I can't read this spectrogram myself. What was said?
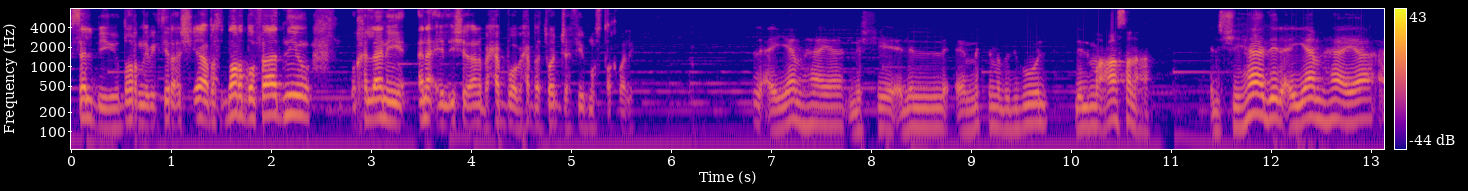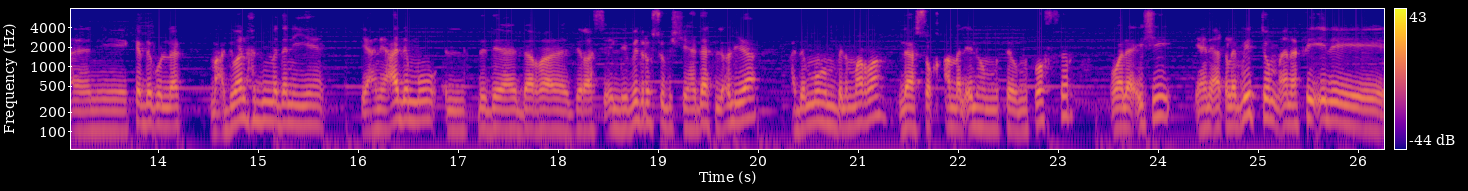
سلبي يضرني بكثير أشياء بس برضه فادني وخلاني انقي الشيء اللي أنا بحبه وبحب أتوجه فيه بمستقبلي. الأيام هاي للشيء لل... مثل ما بتقول للمعاصنة. الشهاده الأيام هاي يعني كيف بدي أقول لك؟ مع ديوان الخدمه المدنيه يعني عدموا الدراسه اللي بيدرسوا بالشهادات العليا عدموهم بالمرة لا سوق عمل لهم متوفر ولا شيء يعني أغلبيتهم أنا في إلي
